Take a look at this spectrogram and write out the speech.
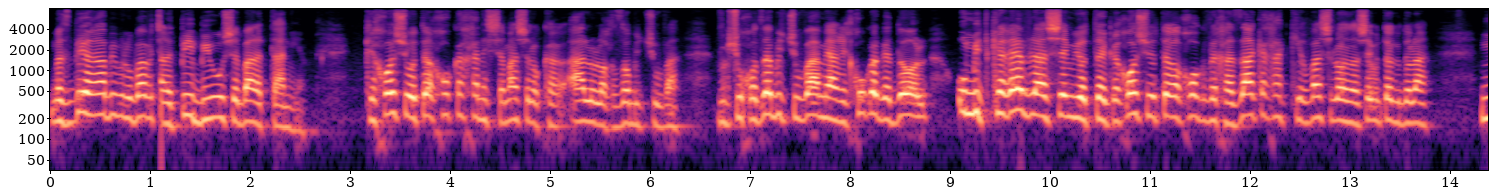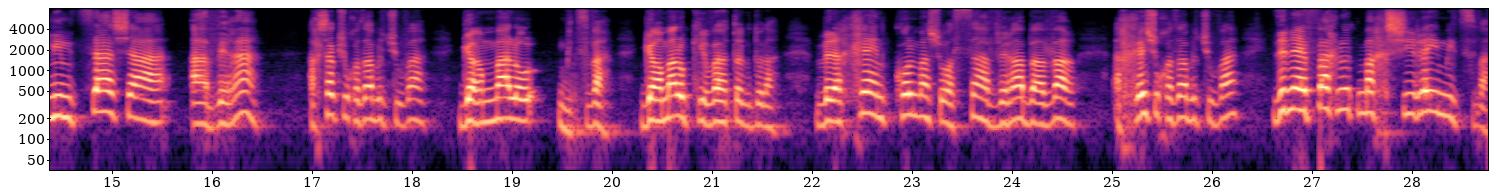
מסביר הרבי מלובביץ' על פי ביאור של בעל התניא. ככל שהוא יותר רחוק ככה הנשמה שלו קראה לו לחזור בתשובה. וכשהוא חוזר בתשובה מהריחוק הגדול, הוא מתקרב להשם יותר. ככל שהוא יותר רחוק וחזר ככה הקרבה שלו להשם יותר גדולה. נמצא שהעבירה, עכשיו כשהוא חזר בתשובה, גרמה לו מצווה, גרמה לו קרבה יותר גדולה. ולכן כל מה שהוא עשה עבירה בעבר, אחרי שהוא חזר בתשובה, זה נהפך להיות מכשירי מצווה,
